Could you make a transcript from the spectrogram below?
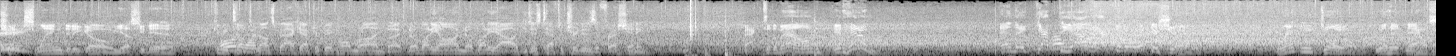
Check swing. Did he go? Yes, he did. It can be tough to bounce back after a big home run, but nobody on, nobody out. You just have to treat it as a fresh inning. Back to the mound. It hit him. And they get the out after the ricochet. Brenton Doyle will hit next.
